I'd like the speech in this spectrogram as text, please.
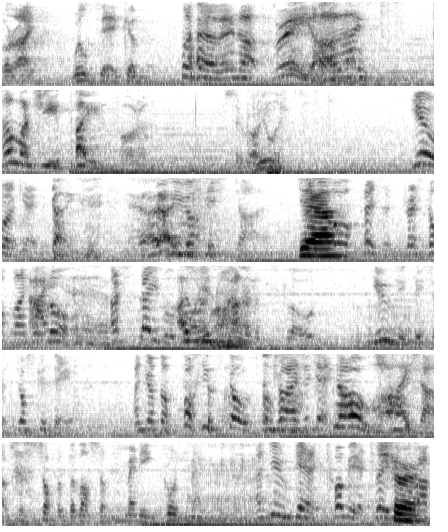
All right, we'll take them. Well, they're not free, are they? How much are you paying for them? Sir Royland. You again. What have you got this time? Yeah. Some poor peasant dressed up like a lord. Uh, a stable boy I in was- clothes. You did this at Duskendale. And you have the fucking stones to oh, try it again. No, I- This house has suffered the loss of many good men. And you dare come here claiming Sure. to have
